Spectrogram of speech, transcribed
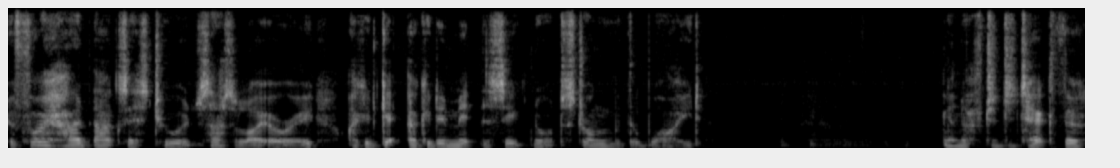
If I had access to a satellite array, I could get I could emit the signal strong with the wide enough to detect the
